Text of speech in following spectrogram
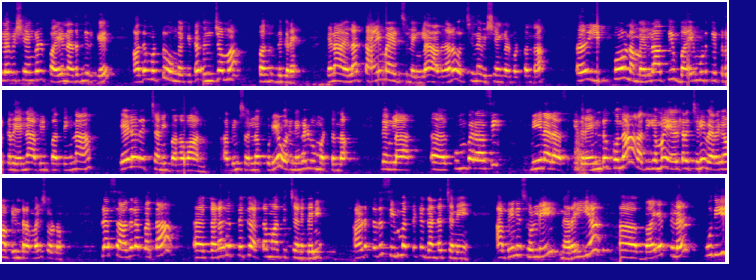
சில விஷயங்கள் பயன் அடைஞ்சிருக்கு அதை மட்டும் உங்ககிட்ட கொஞ்சமா பகிர்ந்துக்கிறேன். ஏன்னா அதெல்லாம் டைம் ஆயிடுச்சு இல்லைங்களா? அதனால ஒரு சின்ன விஷயங்கள் மட்டும்தான். அதாவது இப்போ நம்ம எல்லாத்தையும் பயமுடுத்திட்டு இருக்கிறது என்ன அப்படின்னு பாத்தீங்கன்னா ஏழரை சனி பகவான் அப்படின்னு சொல்லக்கூடிய ஒரு நிகழ்வு மட்டும்தான். இல்லைங்களா? கும்பராசி மீனராசி இது ரெண்டுக்கும் தான் அதிகமா ஏழரை சனி விரையும் அப்படின்ற மாதிரி சொல்றோம். பிளஸ் அதுல பார்த்தா கடகத்துக்கு அட்டமாத்து சனி பெணி அடுத்தது சிம்மத்துக்கு கண்டச்சனி அப்படின்னு சொல்லி நிறைய ஆஹ் பயத்துல புதிய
